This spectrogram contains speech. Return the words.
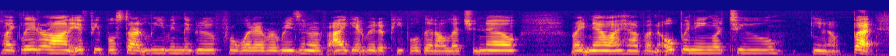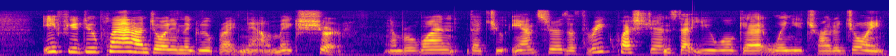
like later on if people start leaving the group for whatever reason or if I get rid of people then I'll let you know. Right now I have an opening or two you know. But if you do plan on joining the group right now make sure number one that you answer the three questions that you will get when you try to join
